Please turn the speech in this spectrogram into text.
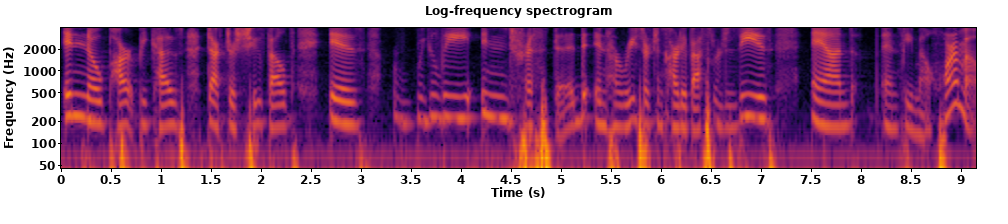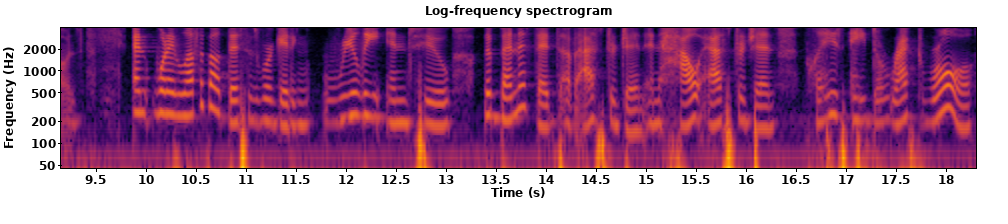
in no part because Dr. Shufelt is really interested in her research in cardiovascular disease and and female hormones. And what I love about this is we're getting really into the benefits of estrogen and how estrogen plays a direct role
